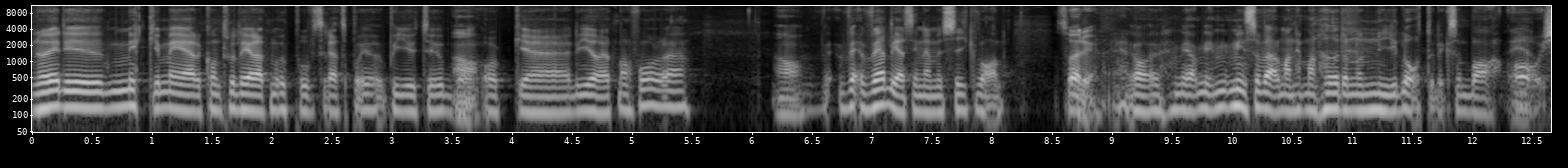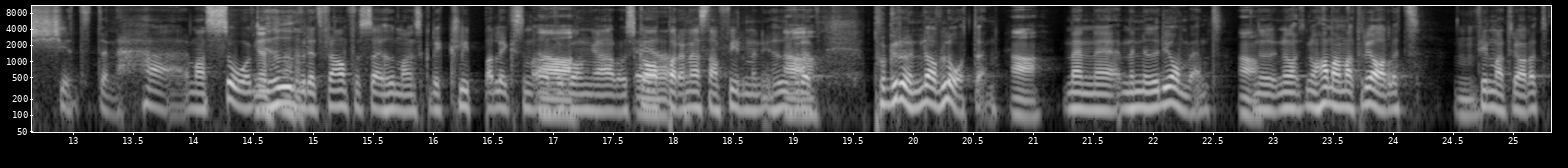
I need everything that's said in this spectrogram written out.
Nu är det ju mycket mer kontrollerat med upphovsrätt på, på YouTube Ja. och, och eh, det gör att man får eh, ja, vä- välja sina musikval. Så är det ju. Ja, men jag minns så väl, man, man hörde någon ny låt och liksom bara oh shit den här. Man såg i huvudet framför sig hur man skulle klippa liksom Ja. övergångar och skapade Ja. nästan filmen i huvudet Ja. på grund av låten. Ja. Men, eh, men nu är det ju omvänt. Ja. Nu, nu, nu har man materialet, Mm. filmmaterialet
